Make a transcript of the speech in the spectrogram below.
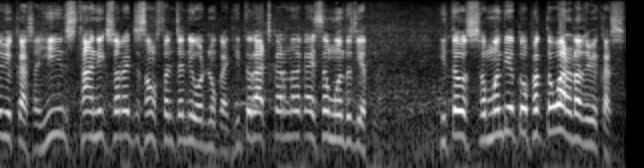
विकास आहे. ही स्थानिक स्वराज्य संस्थांच्या निवडणूक आहेत. इथं राजकारणाला काही संबंधच येत नाही. इथं संबंध येतो फक्त वार्डाचा विकास.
